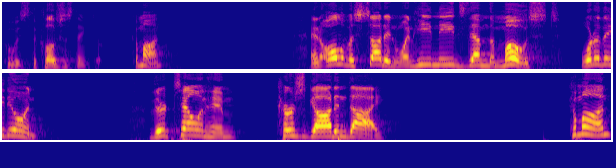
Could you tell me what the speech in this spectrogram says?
who is the closest thing to him. Come on. And all of a sudden, when he needs them the most, what are they doing? They're telling him, curse God and die. Come on.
